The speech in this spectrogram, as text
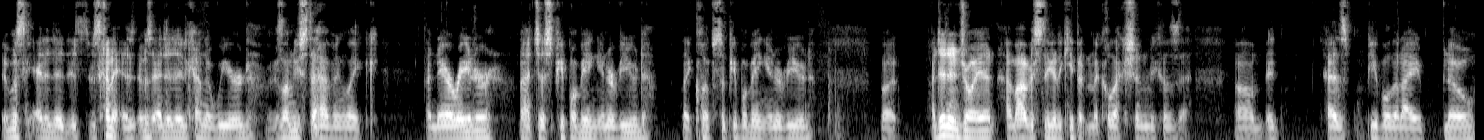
it was edited. It was kind of it was edited kind of weird because I'm used to having like a narrator not just people being interviewed, like clips of people being interviewed. But I did enjoy it. I'm obviously going to keep it in the collection because um, it has people that I know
